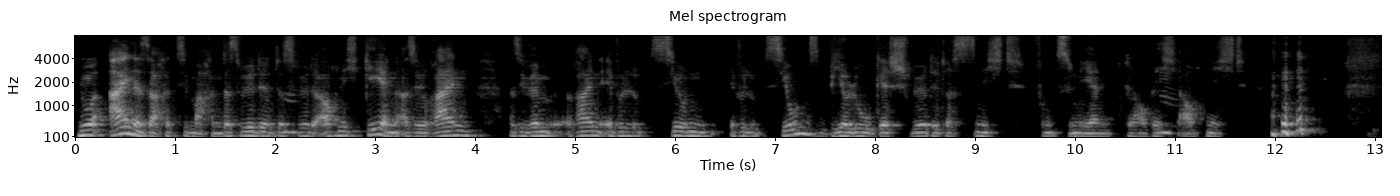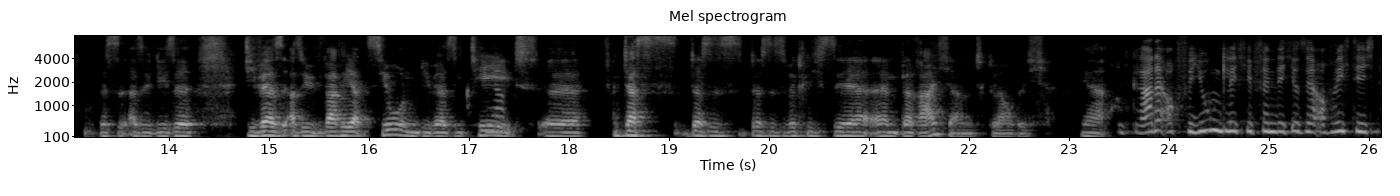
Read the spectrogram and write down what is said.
nur eine Sache zu machen. Das würde, das mhm. würde auch nicht gehen. Also rein, also wenn rein Evolution, evolutionsbiologisch würde das nicht funktionieren, glaube ich mhm. auch nicht. Das, also diese diverse, also Variation, Diversität, ja. äh, das, das, ist, das ist wirklich sehr ähm, bereichernd, glaube ich. ja. Und gerade auch für Jugendliche finde ich, ist ja auch wichtig,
